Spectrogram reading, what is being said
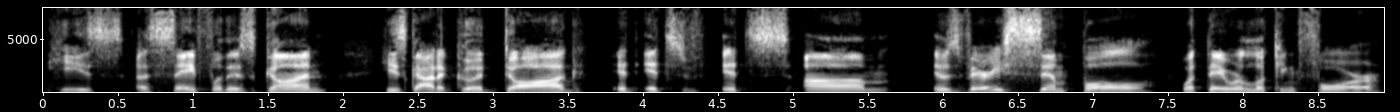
He's uh, safe with his gun. He's got a good dog. It, it's it's um it was very simple what they were looking for,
